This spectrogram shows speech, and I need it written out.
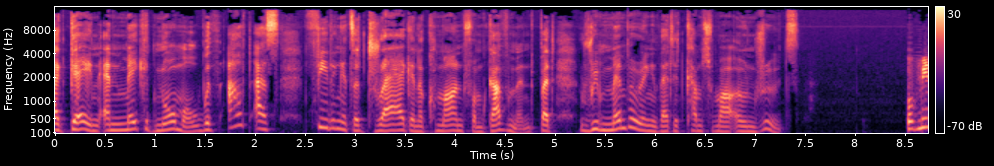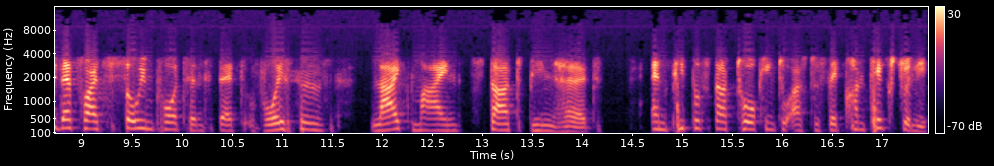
again and make it normal without us feeling it's a drag and a command from government, but remembering that it comes from our own roots? For me, that's why it's so important that voices like mine start being heard and people start talking to us to say contextually,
